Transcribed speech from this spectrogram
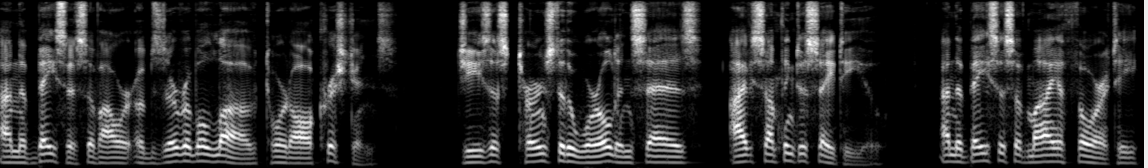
on the basis of our observable love toward all Christians. Jesus turns to the world and says, I've something to say to you. On the basis of my authority,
